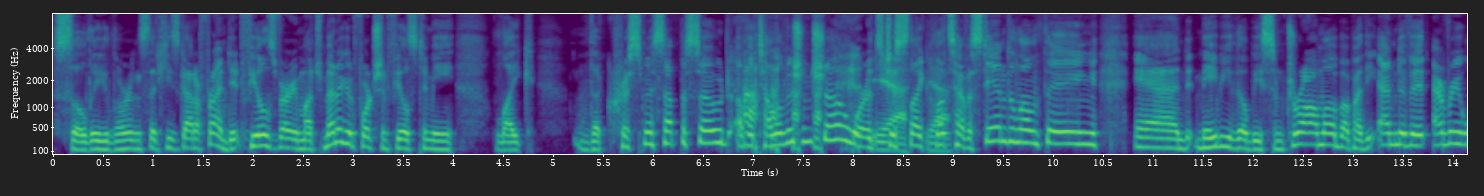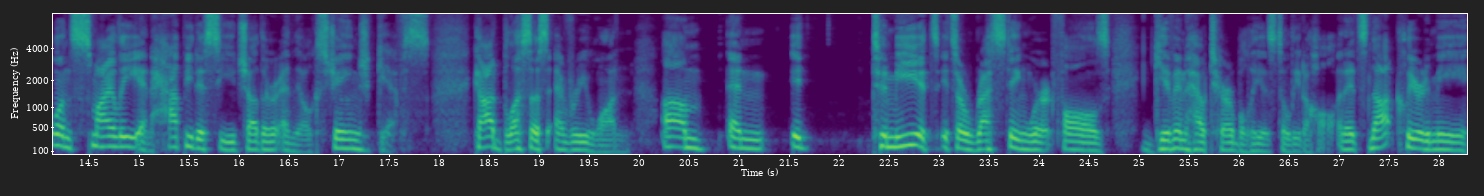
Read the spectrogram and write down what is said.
slowly learns that he's got a friend. It feels very much Men of Good Fortune feels to me like the Christmas episode of a television show where it's yeah, just like, yeah. let's have a standalone thing and maybe there'll be some drama, but by the end of it, everyone's smiley and happy to see each other and they'll exchange gifts. God bless us, everyone. Um, and it, to me, it's, it's arresting where it falls given how terrible he is to Lyta Hall. And it's not clear to me.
